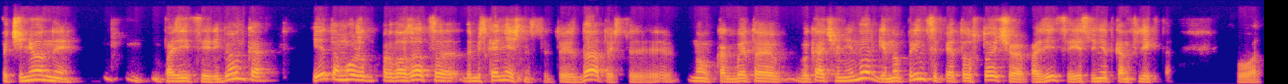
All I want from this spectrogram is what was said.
подчиненный позиции ребенка, и это может продолжаться до бесконечности. То есть, да, то есть, э, ну, как бы это выкачивание энергии, но в принципе это устойчивая позиция, если нет конфликта. Вот.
